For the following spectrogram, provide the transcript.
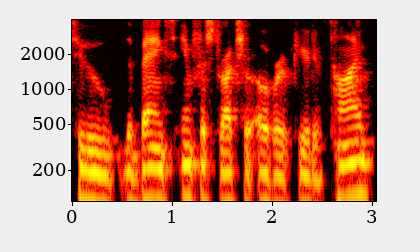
to the bank's infrastructure over a period of time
